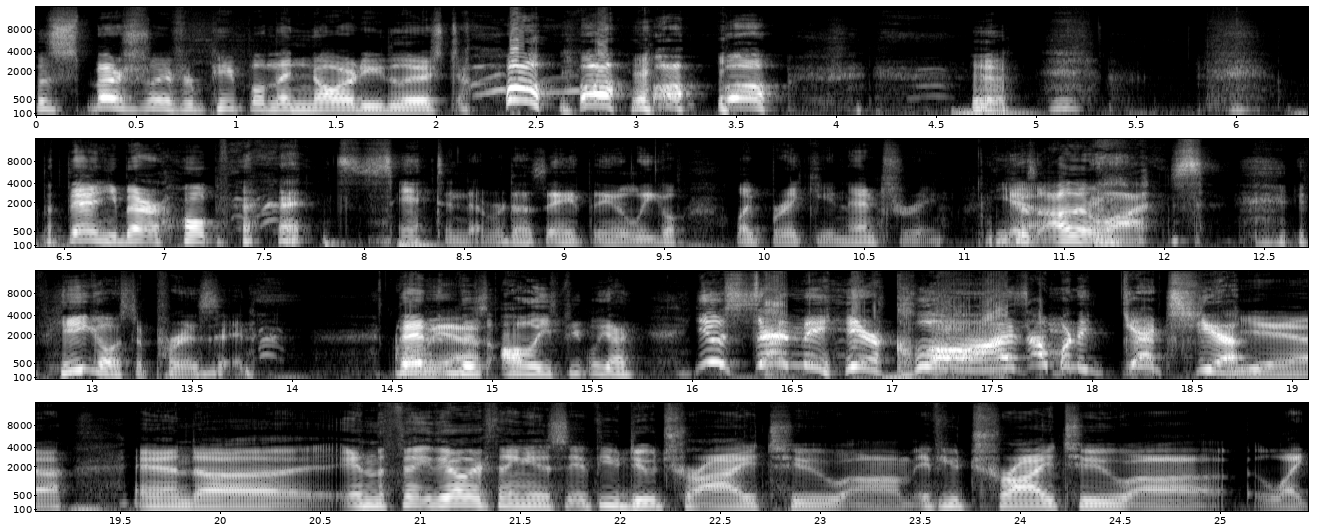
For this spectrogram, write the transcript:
especially for people on the naughty list. Ho, ho, ho, ho. But then you better hope that Santa never does anything illegal like breaking and entering. Because Yeah. otherwise, if he goes to prison, then yeah. there's all these people yelling, You send me here, Claus! I'm gonna get you! Yeah. And uh and the thing the other thing is if you do try to um if you try to uh like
